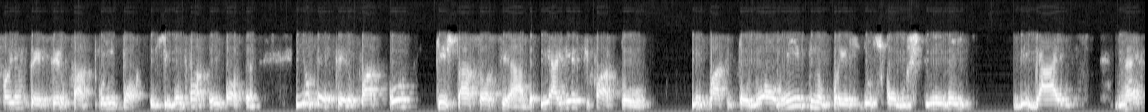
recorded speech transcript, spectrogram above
foi o terceiro fator importante, o segundo fator importante. E o terceiro fator que está associado, e aí esse fator impactou no aumento no preço dos combustíveis, de gás, né?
